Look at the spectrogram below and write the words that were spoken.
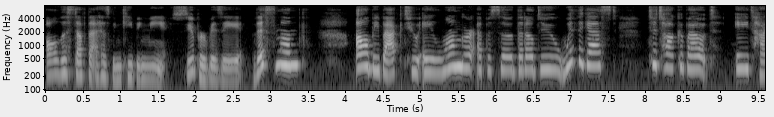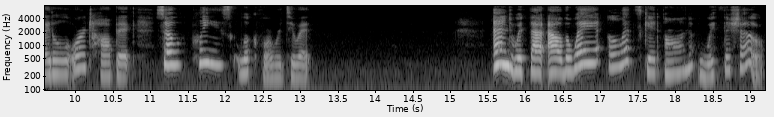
all the stuff that has been keeping me super busy this month, I'll be back to a longer episode that I'll do with a guest to talk about a title or a topic, so please look forward to it. And with that out of the way, let's get on with the show.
